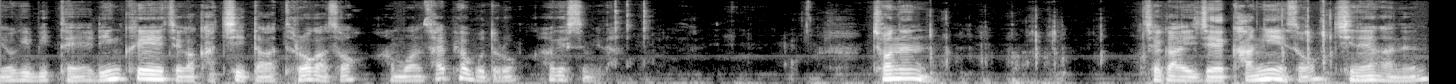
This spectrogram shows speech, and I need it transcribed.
여기 밑에 링크에 제가 같이 있다가 들어가서 한번 살펴보도록 하겠습니다. 저는 제가 이제 강의에서 진행하는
